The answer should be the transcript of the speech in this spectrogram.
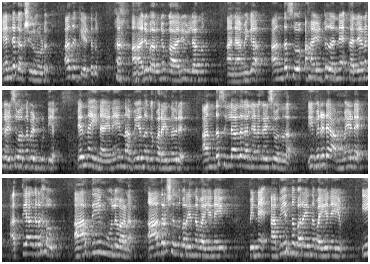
എന്റെ കക്ഷികളോട്. അത് കേട്ടതും ആര് പറഞ്ഞു കാര്യമില്ലെന്ന്? അനാമിക അന്തസ് ആയിട്ട് തന്നെ കല്യാണം കഴിച്ചു വന്ന പെൺകുട്ടിയെ. എന്ന ഈ നയനയും നവ്യ എന്നൊക്കെ പറയുന്നവര് അന്തസ്സില്ലാതെ കല്യാണം കഴിച്ചു വന്നതാ. ഇവരുടെ അമ്മയുടെ അത്യാഗ്രഹവും ആർത്തിയും മൂലമാണ് ആദർശ് എന്ന് പറയുന്ന പയ്യനെയും പിന്നെ അഭി എന്ന് പറയുന്ന പയ്യനെയും ഈ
